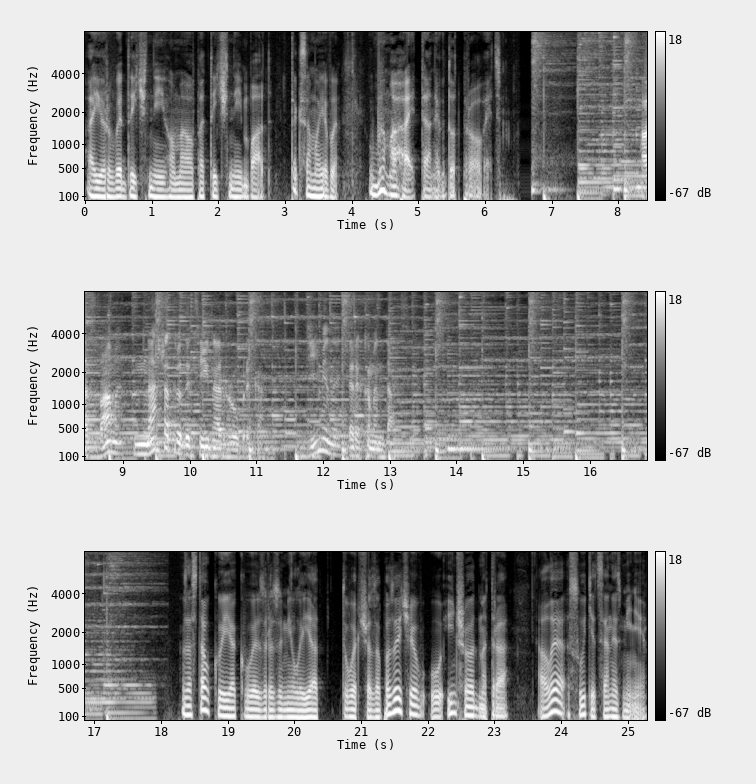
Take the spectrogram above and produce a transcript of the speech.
аюрведичний гомеопатичний бад. Так само і ви. Вимагайте анекдот про овець. А з вами наша традиційна рубрика Діміни рекомендації. Заставку, як ви зрозуміли, я творчо запозичив у іншого Дмитра, але суті це не змінює.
